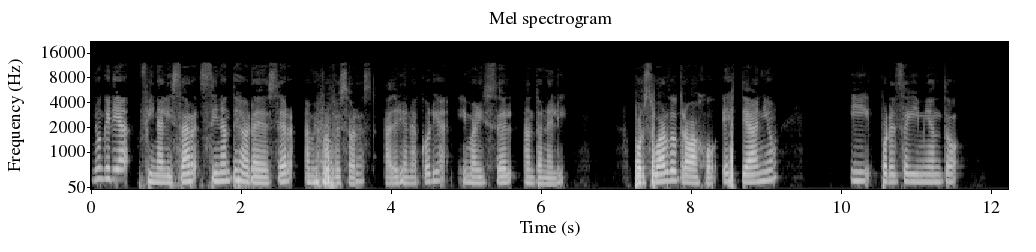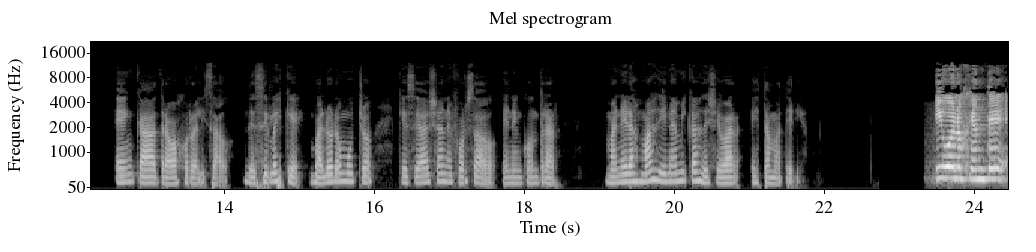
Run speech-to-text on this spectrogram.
No quería finalizar sin antes agradecer a mis profesoras, Adriana Coria y Maricel Antonelli, por su arduo trabajo este año y por el seguimiento en cada trabajo realizado. Decirles que valoro mucho que se hayan esforzado en encontrar maneras más dinámicas de llevar esta materia. Y bueno, gente,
